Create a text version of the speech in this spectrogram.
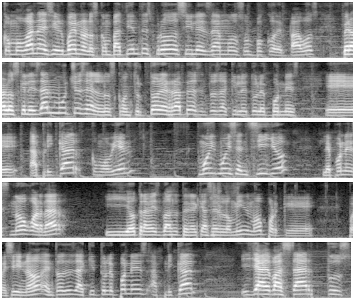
como van a decir, bueno, los combatientes pro sí les damos un poco de pavos. Pero a los que les dan mucho es a los constructores rápidos. Entonces aquí tú le pones eh, aplicar, como bien. Muy, muy sencillo. Le pones no guardar y otra vez vas a tener que hacer lo mismo porque, pues sí, ¿no? Entonces aquí tú le pones aplicar y ya va a estar tus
